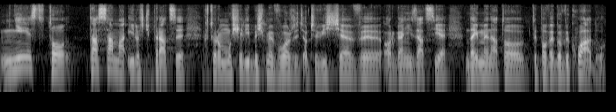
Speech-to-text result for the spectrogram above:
Nie jest to ta sama ilość pracy, którą musielibyśmy włożyć oczywiście w organizację, dajmy na to, typowego wykładu,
